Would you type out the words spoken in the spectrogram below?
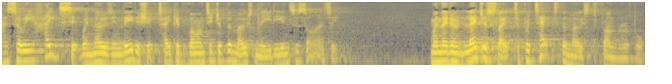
And so he hates it when those in leadership take advantage of the most needy in society, when they don't legislate to protect the most vulnerable.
